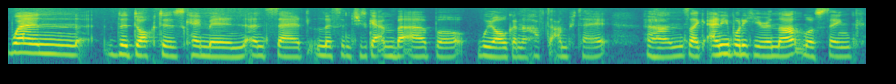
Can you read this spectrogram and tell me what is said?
When the doctors came in and said, listen, she's getting better, but we are going to have to amputate her hands, like anybody hearing that must think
